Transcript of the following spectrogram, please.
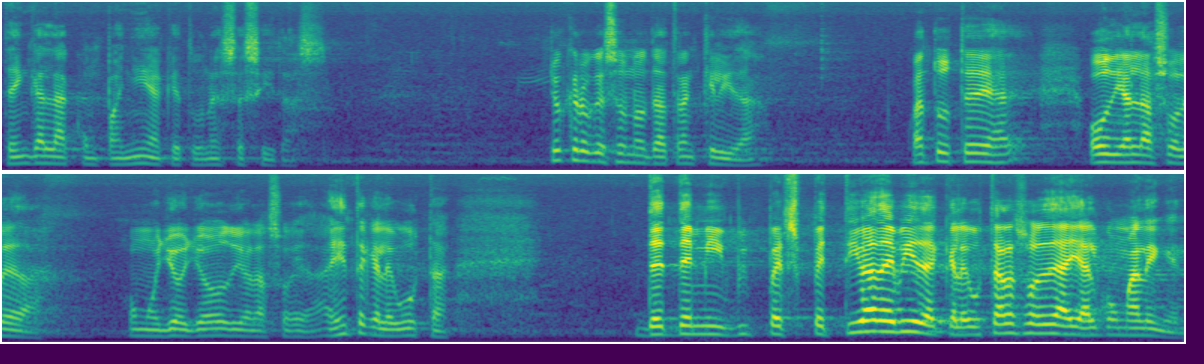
tenga la compañía que tú necesitas. Yo creo que eso nos da tranquilidad. ¿Cuántos de ustedes odian la soledad? Como yo, yo odio la soledad. Hay gente que le gusta. Desde mi perspectiva de vida, que le gusta la soledad, hay algo mal en él.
